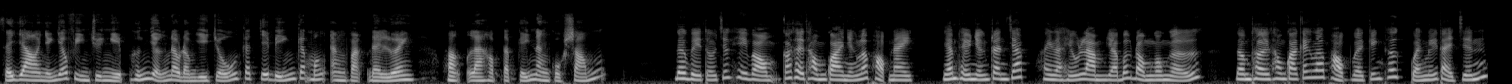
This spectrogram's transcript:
sẽ do những giáo viên chuyên nghiệp hướng dẫn lao động di trú cách chế biến các món ăn vặt Đài Loan hoặc là học tập kỹ năng cuộc sống. Đơn vị tổ chức hy vọng có thể thông qua những lớp học này giảm thiểu những tranh chấp hay là hiểu lầm do bất đồng ngôn ngữ, đồng thời thông qua các lớp học về kiến thức quản lý tài chính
